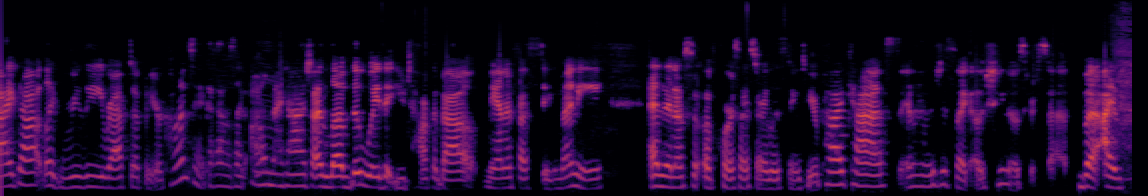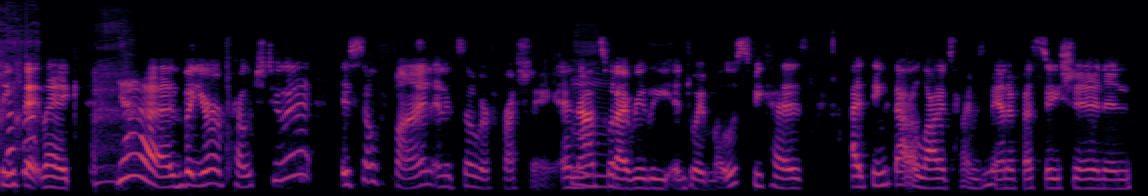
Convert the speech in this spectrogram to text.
I got like really wrapped up in your content because I was like, oh my mm. gosh, I love the way that you talk about manifesting money. And then, of course, I started listening to your podcast and I was just like, oh, she knows her stuff. But I think that, like, yeah, but your approach to it is so fun and it's so refreshing. And that's what mm. I really enjoy most because I think that a lot of times manifestation and,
